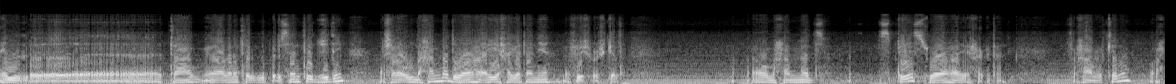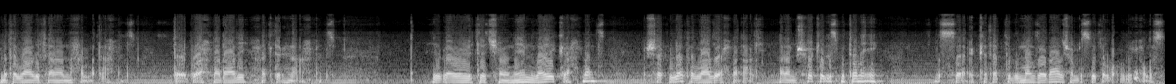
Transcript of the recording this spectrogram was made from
التعج علامة ال percentage دي عشان أقول محمد وراها أي حاجة تانية مفيش مشكلة. أو محمد space وراها أي حاجة تانية. فهعمل كده وأحمد مطلع لي فعلا محمد أحمد. طيب وأحمد علي هكتب هنا أحمد. يبقى where teacher name like أحمد بالشكل ده طلع لي أحمد علي. أنا مش فاكر الاسم التاني إيه بس كتبت بالمنظر ده عشان بس يطلعوا لي خلاص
